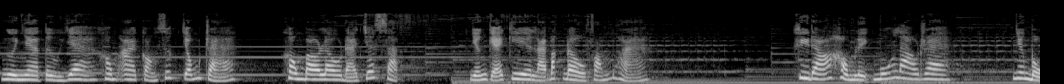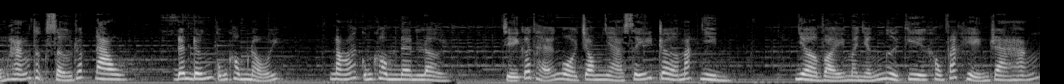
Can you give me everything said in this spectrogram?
Người nhà từ gia không ai còn sức chống trả, không bao lâu đã chết sạch. Những kẻ kia lại bắt đầu phóng hỏa. Khi đó Hồng Liệt muốn lao ra, nhưng bụng hắn thật sự rất đau, đến đứng cũng không nổi, nói cũng không nên lời, chỉ có thể ngồi trong nhà xí trơ mắt nhìn. Nhờ vậy mà những người kia không phát hiện ra hắn.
